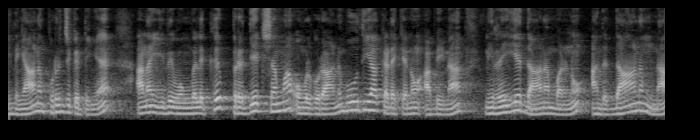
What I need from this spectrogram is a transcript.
இந்த ஞானம் புரிஞ்சுக்கிட்டீங்க. ஆனால் இது உங்களுக்கு பிரத்யட்சமாக உங்களுக்கு ஒரு அனுபூதியாக கிடைக்கணும் அப்படின்னா நிறைய தானம் பண்ணணும். அந்த தானம்னா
